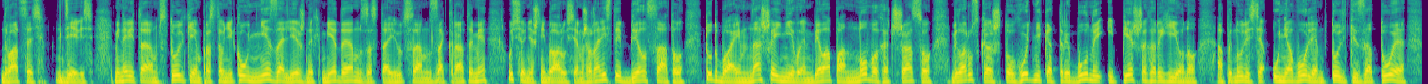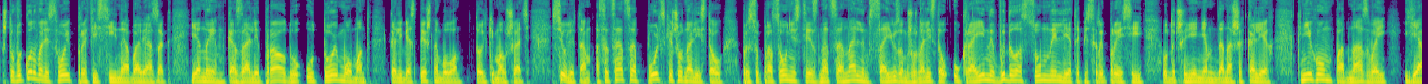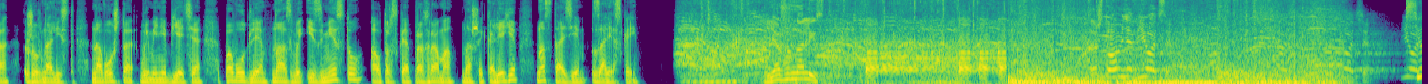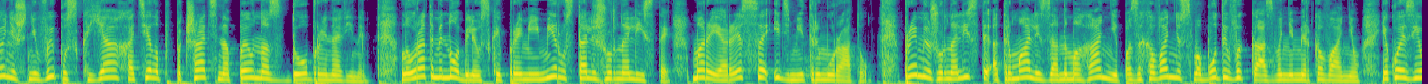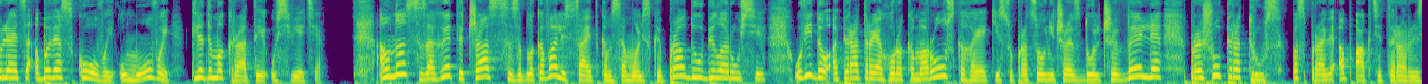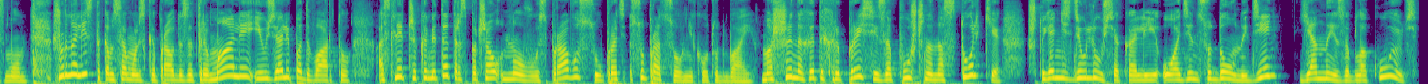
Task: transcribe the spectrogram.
29 менавіта столькі прадстаўнікоў незалежных медыям застаюцца за кратамі у сённяшняй беларусі журналісты белсату тутбай нашай нівы белапан новага часу беларуска штогодніка трыбуны і першага рэгіёну апынуліся ў няволем толькі за тое што выконвалі свой прафесійны абавязак. Яны казалі праўду у той момант калі бяспечна было толькі маўчаць. Сёлета асацыяцыя польскіх журналістаў пры супрацоўніцтве з нацыянальным саюзам журналістаў украіны выдала сумны летапіс рэпрэсій у дачыненнем да наших калег кнігу под назвай я журналіст навошта вы мяне б'еце паводле назвы і зместу аўтарская праграма нашай калегі настазі залескай я журналіст за что меня б'ете сённяшні выпуск я хацела б пачаць напэўна з добрай навіны лаўратамі нобелеўскай прэміі міру сталі журналісты марыя рэса і дмітрый мурату. Прэмію журналісты атрымалі за намаганні па захаванню свабоды выказвання меркаванняў якое з'яўляецца абавязковай умовай для дэмакратыі ў свеце А ў нас за гэты час заблакавалі сайт камсамольскай праўды ў Беларусі. У відэо аператара ягора камароўскага, які супрацоўнічае з дольчай Велле, прайшоў ператрус па справе аб акце тэрарызму. Журналісты камсамольскай праўды затрымалі і ўзялі пад варту, а следчы камітэт распачаў новую справу супраць супрацоўнікаў тутбай. Машына гэтых рэпрэсій запушчана настолькі, што я не здзіўлюся, калі ў адзін цудоўны дзень яны заблакуюць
